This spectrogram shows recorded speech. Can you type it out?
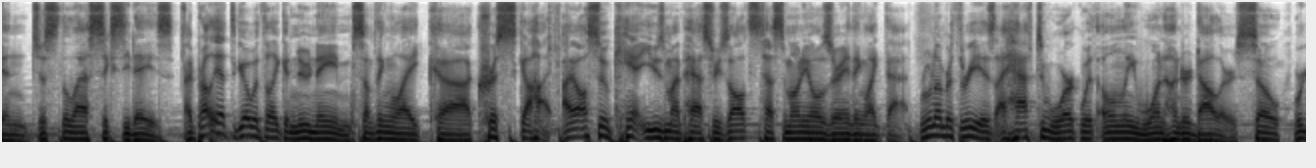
in just the last 60 days. I'd probably have to go with like a new name, something like uh, Chris Scott. I also can't use my past results, testimonials, or anything like that. Rule number three is I have to work with only $100. So we're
